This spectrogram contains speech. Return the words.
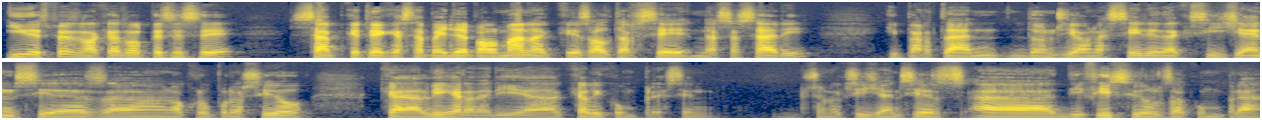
I després, en el cas del PSC, sap que té aquesta pella pel mànec, que és el tercer necessari, i per tant doncs, hi ha una sèrie d'exigències a la corporació que li agradaria que li compressin. són exigències eh, difícils de comprar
